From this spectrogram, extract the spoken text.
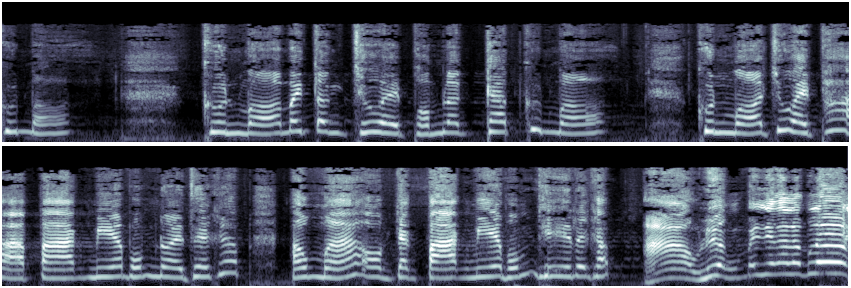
คุณหมอ คุณหมอไม่ต้องช่วย ผมละครับ คุณหมอ คุณหมอช่วยผ่าปากเมียผมหน่อยเถอะครับ เอาหมาออกจากปากเมียผมทีนะครับ อ้าวเรื่องเป็นยังไงล่ะเลิก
